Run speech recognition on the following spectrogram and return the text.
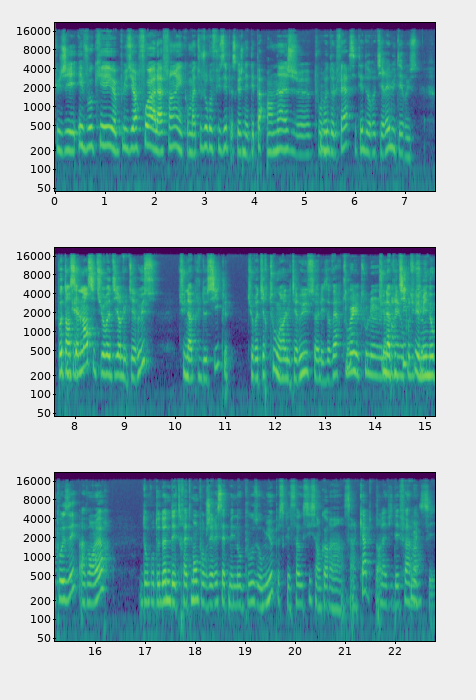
que j'ai évoquée euh, plusieurs fois à la fin et qu'on m'a toujours refusée parce que je n'étais pas en âge euh, pour Mm. eux de le faire, c'était de retirer l'utérus. Potentiellement, si tu retires l'utérus, tu n'as plus de cycle. Tu retires tout, hein, l'utérus, les ovaires, tout. Oui, tout le. Tu n'as plus de cycle, tu es ménopausée avant l'heure. Donc on te donne des traitements pour gérer cette ménopause au mieux, parce que ça aussi c'est encore un, un cap dans la vie des femmes, Ouais. hein, c'est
